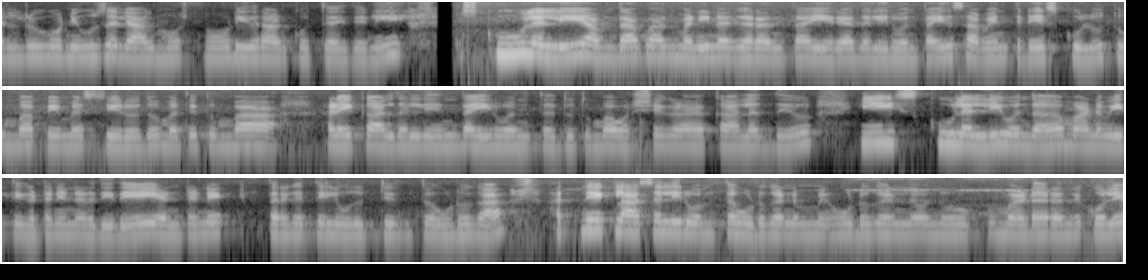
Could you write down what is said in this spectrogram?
ಎಲ್ರಿಗೂ ನ್ಯೂಸಲ್ಲಿ ಆಲ್ಮೋಸ್ಟ್ ನೋಡಿದ್ರೆ ಅನ್ಕೋತಾ ಇದ್ದೀನಿ. ಸ್ಕೂಲಲ್ಲಿ ಅಹಮದಾಬಾದ್ ಮಣಿನಗರ್ ಅಂತ ಏರಿಯಾದಲ್ಲಿರುವಂಥ ಇದು ಸೆವೆಂತ್ ಡೇ ಸ್ಕೂಲು. ತುಂಬ ಫೇಮಸ್ ಇರೋದು ಮತ್ತು ತುಂಬ ಹಳೆ ಕಾಲದಲ್ಲಿಂದ ಇರುವಂಥದ್ದು, ತುಂಬ ವರ್ಷಗಳ ಕಾಲದ್ದು ಈ ಸ್ಕೂಲಲ್ಲಿ ಒಂದು ಅಮಾನವೀಯತೆ ಘಟನೆ ನಡೆದಿದೆ. ಎಂಟನೇ ತರಗತಿಯಲ್ಲಿ ಓದುತ್ತಿದ್ದ ಹುಡುಗ, ಹತ್ತನೇ ಕ್ಲಾಸಲ್ಲಿರುವಂಥ ಹುಡುಗನ ಹುಡುಗನ ಒಂದು ಮರ್ಡರ್ ಅಂದರೆ ಕೊಲೆ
